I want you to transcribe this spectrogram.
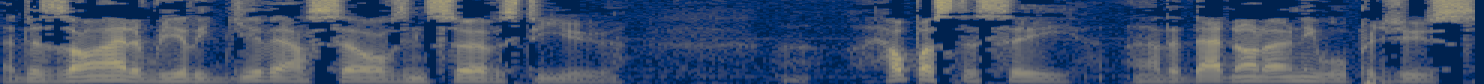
a desire to really give ourselves in service to you. help us to see uh, that that not only will produce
